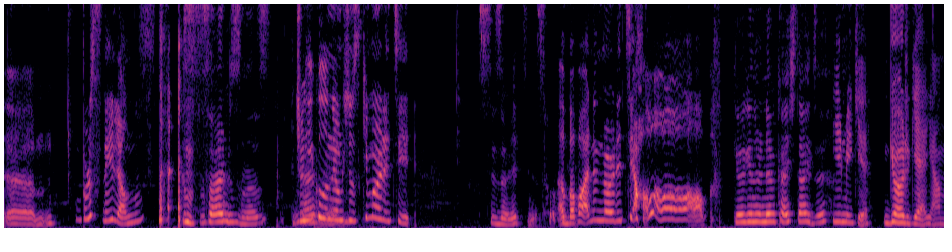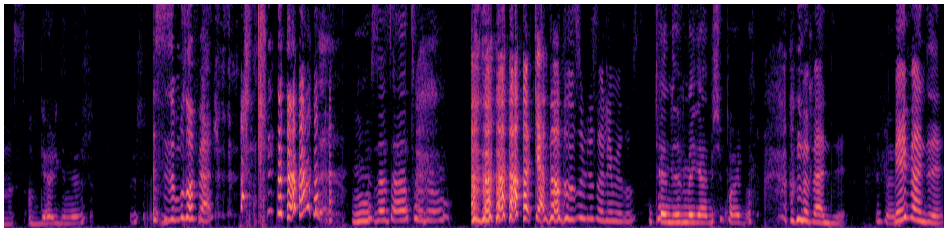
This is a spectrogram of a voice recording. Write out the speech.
Em, burası değil yalnız. Susar mısınız? Çok iyi kullanıyormuşuz. Kim öğretiyor? Siz öğrettiniz. Aa, Babaannem mi öğretiyor? Gölgenur'un evi kaçtaydı? 22. Gölge yalnız. Gölgenur. Size Muzaffer. Musa Taturum. Kendi adınızı bile söylemiyorsunuz. Kendi evime gelmişim pardon. Hanımefendi. Efendim. Beyefendi.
